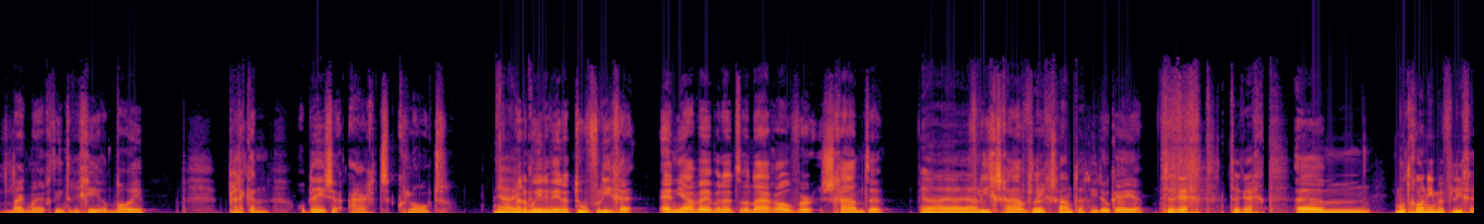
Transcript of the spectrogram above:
het lijkt me echt intrigerend mooie plekken op deze aardkloot. Ja, Maar dan moet je er eh, weer naartoe vliegen. En ja, we hebben het vandaag over schaamte. Ja, ja, ja. Vliegschaamte. Vliegschaamte. Niet oké, hè? Terecht, terecht. Ehm, Moet gewoon niet meer vliegen.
